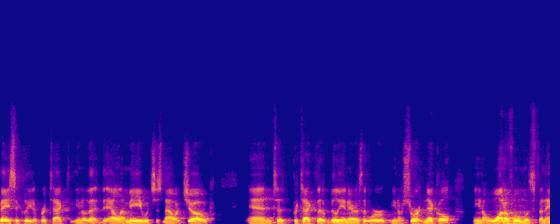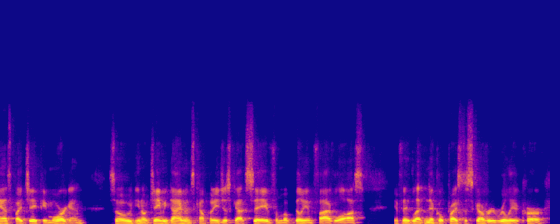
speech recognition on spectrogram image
basically to protect you know that the LME, which is now a joke, and to protect the billionaires that were you know short nickel. You know, one of whom was financed by J.P. Morgan. So you know, Jamie Dimon's company just got saved from a billion five loss if they'd let nickel price discovery really occur.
